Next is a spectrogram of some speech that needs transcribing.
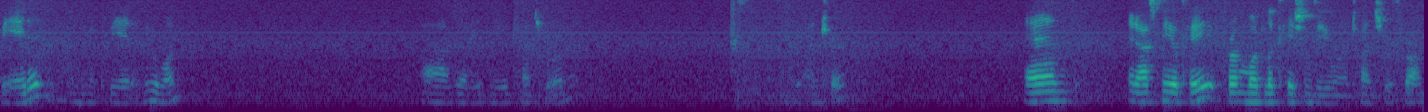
created. I'm going to create a new one. Uh, so I hit new transfer order And it asks me, okay, from what location do you want to transfer from?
